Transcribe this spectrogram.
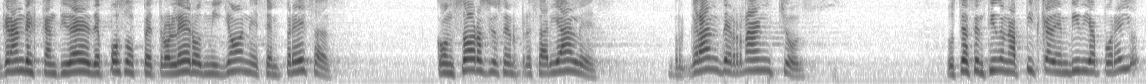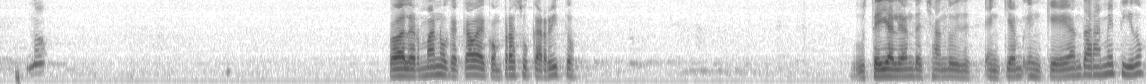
grandes cantidades de pozos petroleros, millones, empresas, consorcios empresariales, grandes ranchos. ¿Usted ha sentido una pizca de envidia por ello? No. Pero al hermano que acaba de comprar su carrito, usted ya le anda echando, ¿en qué, en qué andará metido?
